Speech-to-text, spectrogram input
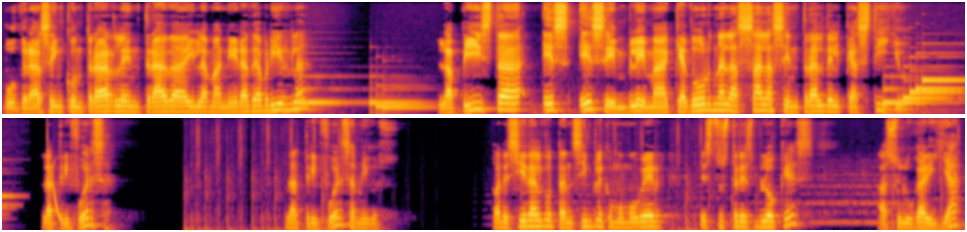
¿Podrás encontrar la entrada y la manera de abrirla? La pista es ese emblema que adorna la sala central del castillo. La trifuerza. La trifuerza, amigos. Pareciera algo tan simple como mover estos tres bloques a su lugar y ya.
